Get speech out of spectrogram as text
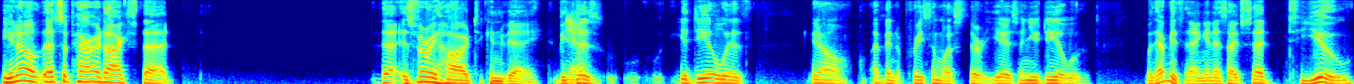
You know, that's a paradox that that is very hard to convey because you deal with, you know, I've been a priest almost 30 years and you deal with with everything and as I've said to you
